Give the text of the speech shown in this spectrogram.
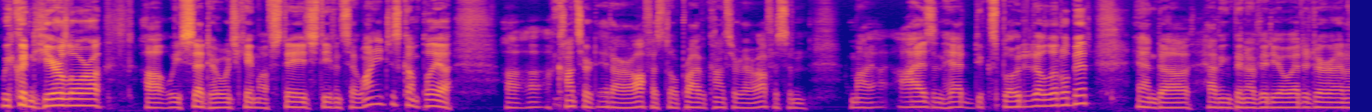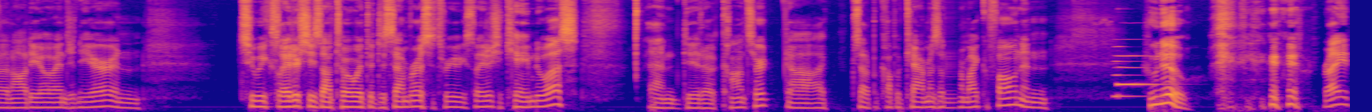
We couldn't hear Laura. Uh, we said to her when she came off stage, Stephen said, Why don't you just come play a a, a concert at our office, a private concert at our office, and my eyes and head exploded a little bit. And uh, having been a video editor and an audio engineer, and two weeks later, she's on tour with the Decemberists. Three weeks later, she came to us and did a concert. Uh, I set up a couple of cameras and a microphone, and who knew, right?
